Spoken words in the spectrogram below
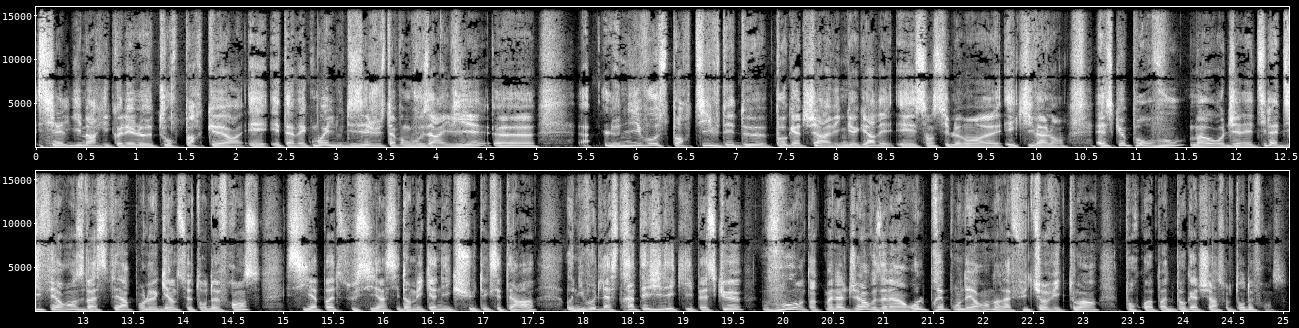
Cyril Guimard, qui connaît le tour par cœur, est, est avec moi. Il nous disait juste avant que vous arriviez, euh, le niveau sportif des deux, Pogacar et Vingegaard, est, sensiblement euh, équivalent. Est-ce que pour vous, Mauro Gianetti, la différence va se faire pour le gain de ce Tour de France, s'il n'y a pas de soucis, incident mécanique, chute, etc., au niveau de la stratégie d'équipe? Est-ce que vous, en tant que manager, vous avez un rôle prépondérant dans la future victoire, pourquoi pas, de Pogacar sur le Tour de France?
